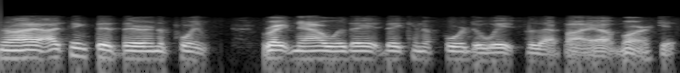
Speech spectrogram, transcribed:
No, I, I think that they're in a point right now where they, they can afford to wait for that buyout market.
